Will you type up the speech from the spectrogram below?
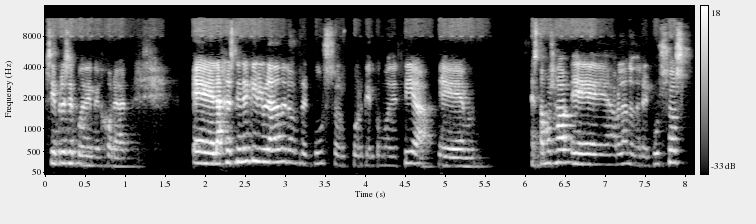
siempre se puede mejorar. Eh, la gestión equilibrada de los recursos, porque como decía, eh, Estamos eh, hablando de recursos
